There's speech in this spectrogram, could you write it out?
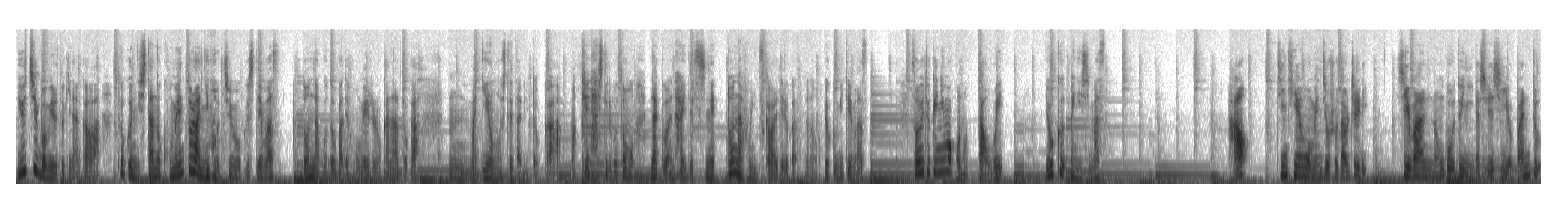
YouTube を見る時なんかは特に下のコメント欄にも注目しています。どんな言葉で褒めるのかなとか、うんまあ、議論をしてたりとか、まあ、けなしてることもなくはないですしね。どんな風に使われてるかっていうのをよく見てます。そういう時にもこの「到位」よく目にします。好。今天我们就说到这里。希望能够对你的学习有帮助。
